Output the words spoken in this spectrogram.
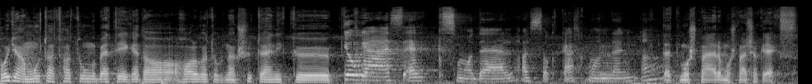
Hogyan mutathatunk be téged a hallgatóknak sütelnikő? Jogász ex-modell, azt szokták mondani. Aha. Tehát most már, most már csak ex.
